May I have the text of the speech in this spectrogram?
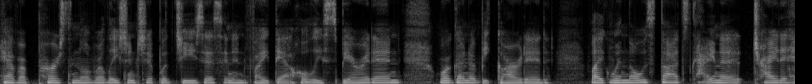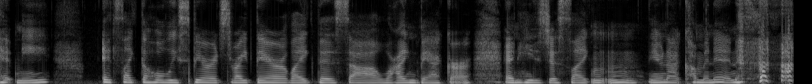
have a personal relationship with Jesus and invite that Holy Spirit in. We're going to be guarded. Like when those thoughts kind of try to hit me, it's like the Holy Spirit's right there, like this uh, linebacker, and he's just like, Mm-mm, "You're not coming in."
